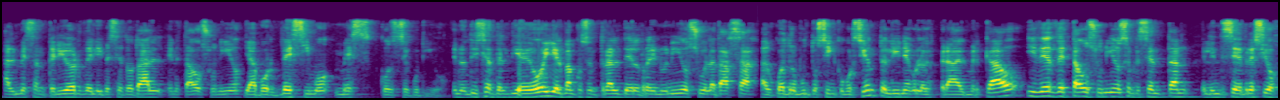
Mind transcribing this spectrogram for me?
al mes anterior del IPC total en Estados Unidos, ya por décimo mes consecutivo. En noticias del día de hoy, el Banco Central del Reino Unido sube la tasa al 4.5%, en línea con lo que esperaba el mercado, y desde Estados Unidos se presentan el índice de precios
